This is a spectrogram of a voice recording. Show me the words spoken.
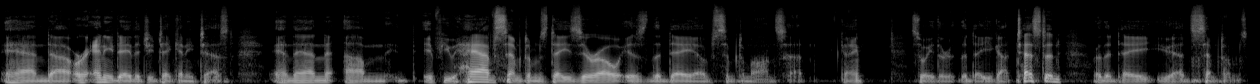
and uh, or any day that you take any test. And then um, if you have symptoms, day zero is the day of symptom onset. Okay. So either the day you got tested or the day you had symptoms.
